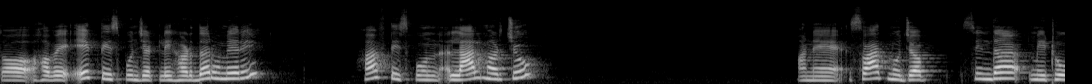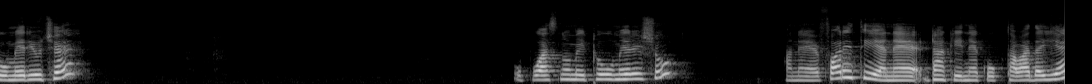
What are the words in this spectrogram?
તો હવે એક ટીસ્પૂન જેટલી હળદર ઉમેરી હાફ ટીસ્પૂન લાલ મરચું અને સ્વાદ મુજબ સિંધા મીઠું ઉમેર્યું છે. ઉપવાસનું મીઠું ઉમેરીશું અને ફરીથી એને ઢાંકીને કૂક થવા દઈએ.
